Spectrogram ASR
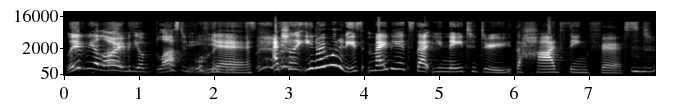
Leave me alone with your blasted warnings. Yeah. Actually, you know what it is? Maybe it's that you need to do the hard thing 1st Mm-hmm.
